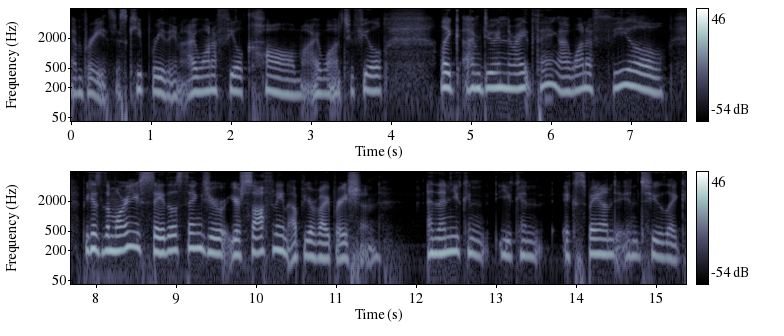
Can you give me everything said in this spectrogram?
And breathe. Just keep breathing. I want to feel calm. I want to feel like I'm doing the right thing. I want to feel because the more you say those things, you're you're softening up your vibration. And then you can you can expand into like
